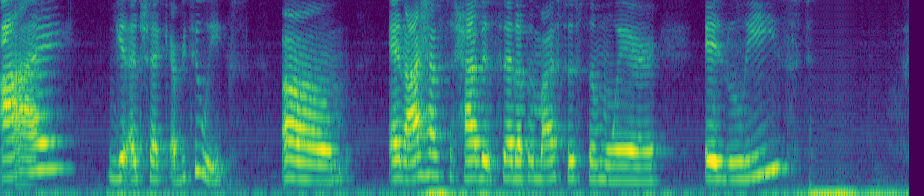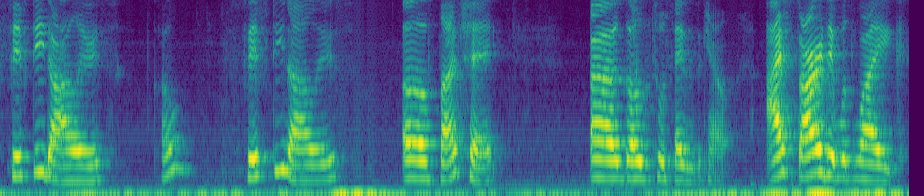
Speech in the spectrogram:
I get a check every two weeks, um, and I have to have it set up in my system where at least fifty dollars, oh, fifty dollars of my check uh, goes into a savings account. I started it with like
